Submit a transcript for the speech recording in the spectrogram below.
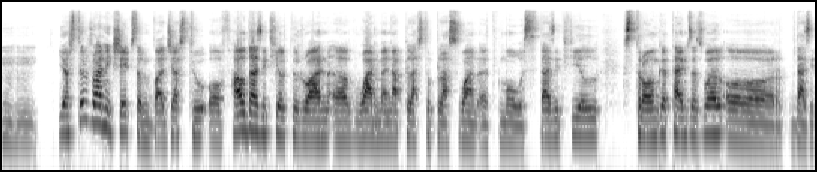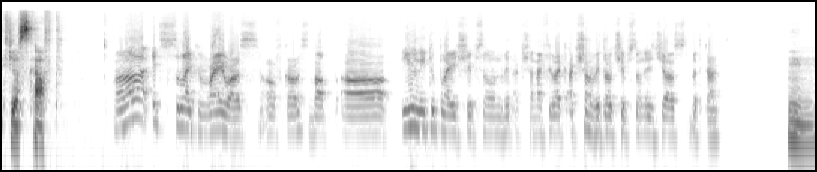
Mm-hmm. You're still running Shapestone, but just two off. How does it feel to run a one mana plus two plus one at most? Does it feel strong at times as well, or does it feel scuffed? Uh, it's like very worse, of course, but uh, you need to play Shapestone with Akshan. I feel like Akshan without Shapestone is just bad card. Hmm.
